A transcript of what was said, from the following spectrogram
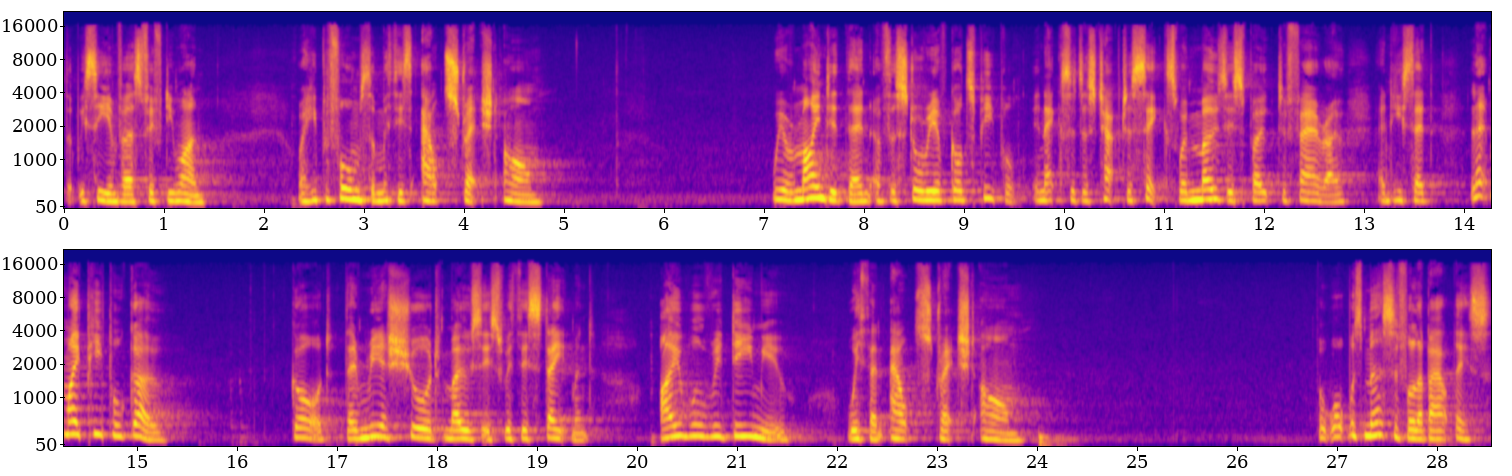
that we see in verse 51, where he performs them with his outstretched arm. We're reminded then of the story of God's people in Exodus chapter 6, when Moses spoke to Pharaoh and he said, Let my people go God then reassured Moses with this statement I will redeem you with an outstretched arm. But what was merciful about this?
